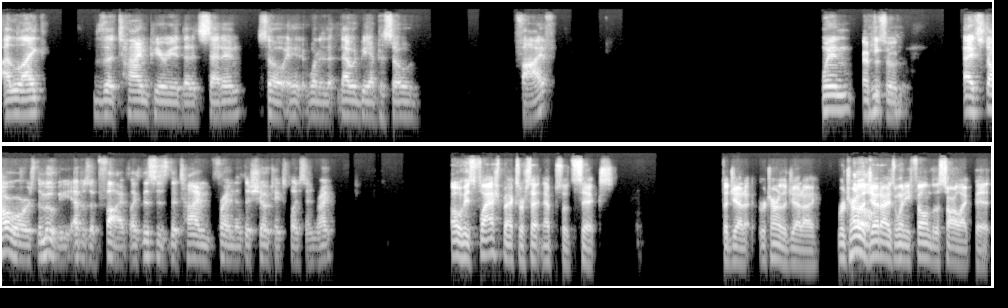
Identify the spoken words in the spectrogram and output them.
I like the time period that it's set in. So it, what is that? that would be episode five. When he- Episode- at Star Wars, the movie, episode five, like this is the time frame that this show takes place in, right? oh, his flashbacks are set in episode six. The Jedi, Return of the Jedi. Return of Oh. the Jedi is when he fell into the Sarlacc pit.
